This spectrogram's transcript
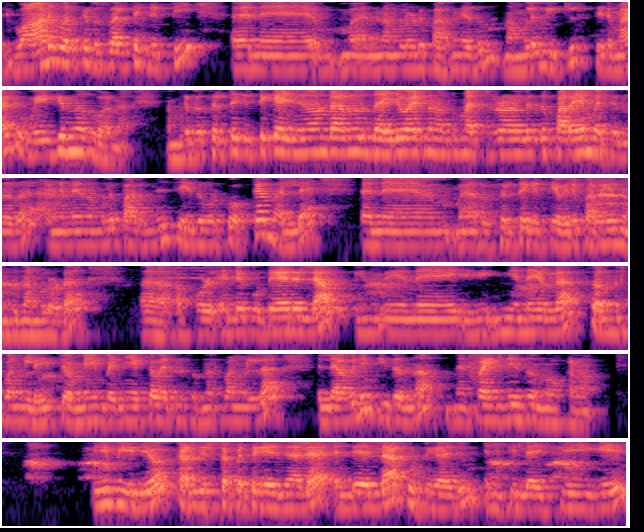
ഒരുപാട് പേർക്ക് റിസൾട്ട് കിട്ടി പിന്നെ നമ്മളോട് പറഞ്ഞതും നമ്മൾ വീട്ടിൽ സ്ഥിരമായിട്ട് ഉപയോഗിക്കുന്നതുമാണ്. നമുക്ക് റിസൾട്ട് കിട്ടിക്കഴിഞ്ഞതുകൊണ്ടാണല്ലോ ധൈര്യമായിട്ട് നമുക്ക് മറ്റൊരാളുടെ ഇത് പറയാൻ പറ്റുന്നത്. അങ്ങനെ നമ്മൾ പറഞ്ഞ് ചെയ്തവർക്കും ഒക്കെ നല്ല പിന്നെ റിസൾട്ട് കിട്ടി അവർ പറയുന്നുണ്ട് നമ്മളോട്. അപ്പോൾ എന്റെ കൂട്ടുകാരെല്ലാം ഇങ്ങനെ ഇങ്ങനെയുള്ള സന്ദർഭങ്ങളിൽ ഈ ചുമയും പനിയൊക്കെ വരുന്ന സന്ദർഭങ്ങളിൽ എല്ലാവരും ഇതൊന്ന് ട്രൈ ചെയ്ത് നോക്കണം. ഈ വീഡിയോ കണ്ടിഷ്ടപ്പെട്ട് കഴിഞ്ഞാൽ എന്റെ എല്ലാ കൂട്ടുകാരും എനിക്ക് ലൈക്ക് ചെയ്യുകയും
